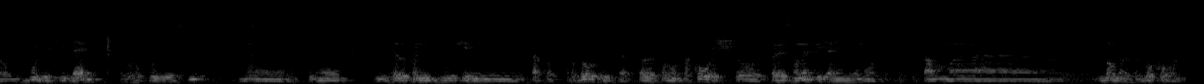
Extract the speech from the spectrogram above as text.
в будь-який день групою осіб. Ну тому і телефонні дзвінки мені також продовжуються з телефону такого, що перезвонити я їм не можу. Тобто там е, номер заблокований.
